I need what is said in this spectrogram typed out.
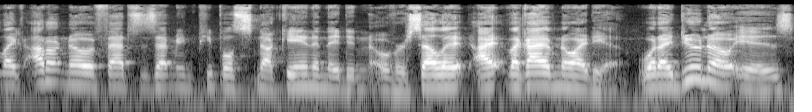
like I don't know if that's does that mean people snuck in and they didn't oversell it? I like I have no idea. What I do know is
